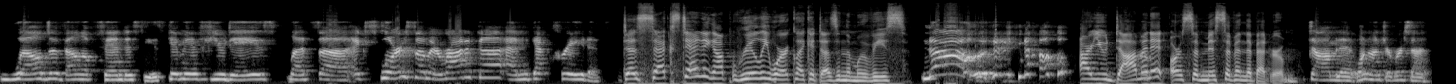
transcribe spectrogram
well developed fantasies. Give me a few days. Let's uh, explore some erotica and get creative. Does sex standing up really work like it does in the movies? No, no. Are you dominant or submissive in the bedroom? Dominant, 100%.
